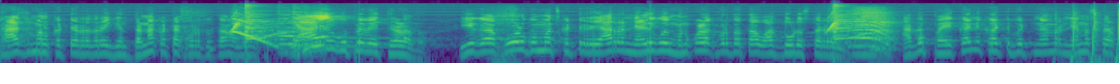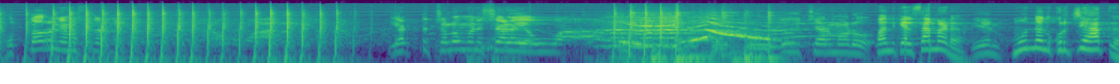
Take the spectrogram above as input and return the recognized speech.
ತಾಜ್ ಮಹಲ್ ಕಟ್ಟಿರೋದ್ರ ಈಗ ದಣ ಕಟ್ಟಕ್ ಬರ್ತದ ಯಾರಿಗೂ ಉಪಯೋಗ ಐತಿ ಹೇಳೋದು? ಈಗ ಗೋಳ್ ಗುಮ್ಮಚ್ ಕಟ್ಟಿರಿ ಯಾರ ನೆಳಿಗೆ ಹೋಗಿ ಮನ್ಕೊಳಕ್ ಬರ್ತತ ಅದ್ ದೂಡಿಸ್ತಾರ ಅದ ಪೈಕಾನಿ ಕಟ್ಟಿಬಿಟ್ನಿ ಅಂದ್ರೆ ನೆನೆಸ್ತಾರ ಕುತ್ತವ್ರು ನೆನೆಸ್ತಾರ ಎಷ್ಟು ಚಲೋ ಮನುಷ್ಯಳ ಯವ್ವ. ಇದು ವಿಚಾರ ಮಾಡು. ಒಂದ್ ಕೆಲಸ ಮಾಡು. ಏನು? ಮುಂದೊಂದು ಕುರ್ಚಿ ಹಾಕು.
